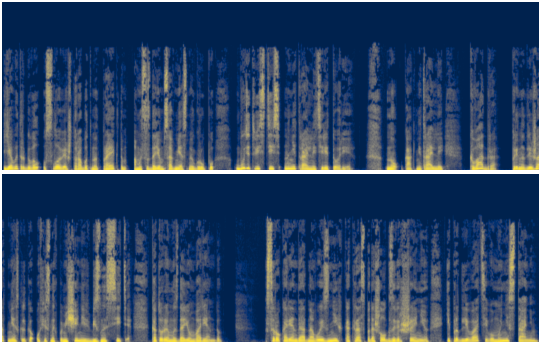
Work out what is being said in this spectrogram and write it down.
Я выторговал условие, что работа над проектом, а мы создаем совместную группу, будет вестись на нейтральной территории. Ну, как нейтральной? Квадро принадлежат несколько офисных помещений в бизнес-сити, которые мы сдаем в аренду. Срок аренды одного из них как раз подошел к завершению, и продлевать его мы не станем.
